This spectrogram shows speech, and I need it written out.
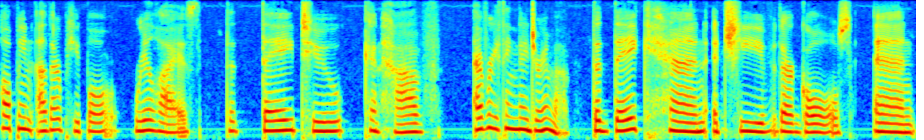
helping other people realize that they too can have everything they dream of, that they can achieve their goals and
